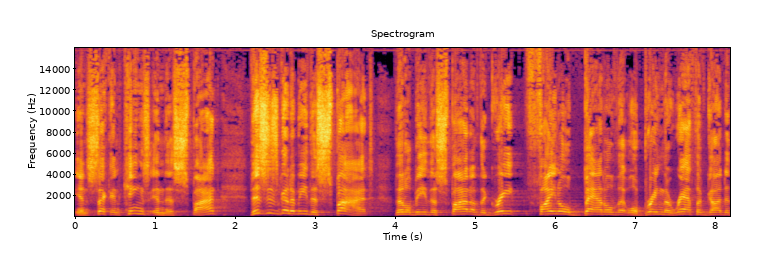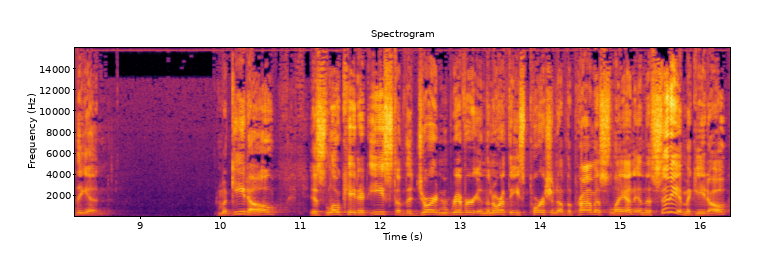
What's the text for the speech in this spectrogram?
in Second Kings in this spot. This is going to be the spot that'll be the spot of the great final battle that will bring the wrath of God to the end. Megiddo is located east of the Jordan River in the northeast portion of the Promised Land, and the city of Megiddo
